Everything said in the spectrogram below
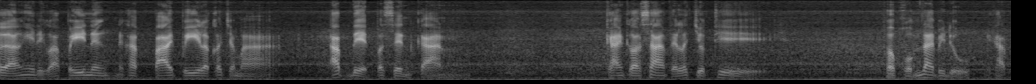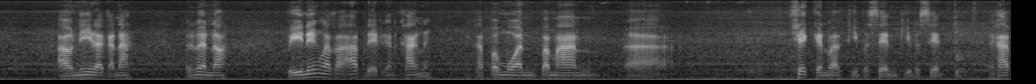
อเอางี้ดีกว่าปีหนึ่งนะครับปลายปีเราก็จะมาอัปเดตเปอร์เซ็นต์การ การก่อสร้างแต่ละจุดที่พอผมได้ไปดูนะครับ เอานี่แล้วกันนะเพื่อนๆเนาะปีนึงเราก็อัปเดตกันครั้งหนึงนะครับ ประมวลประมาณาเช็คกันว่ากี่เปอร์เซ็นต์กี่เปอร์เซ็นต์นะครับ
